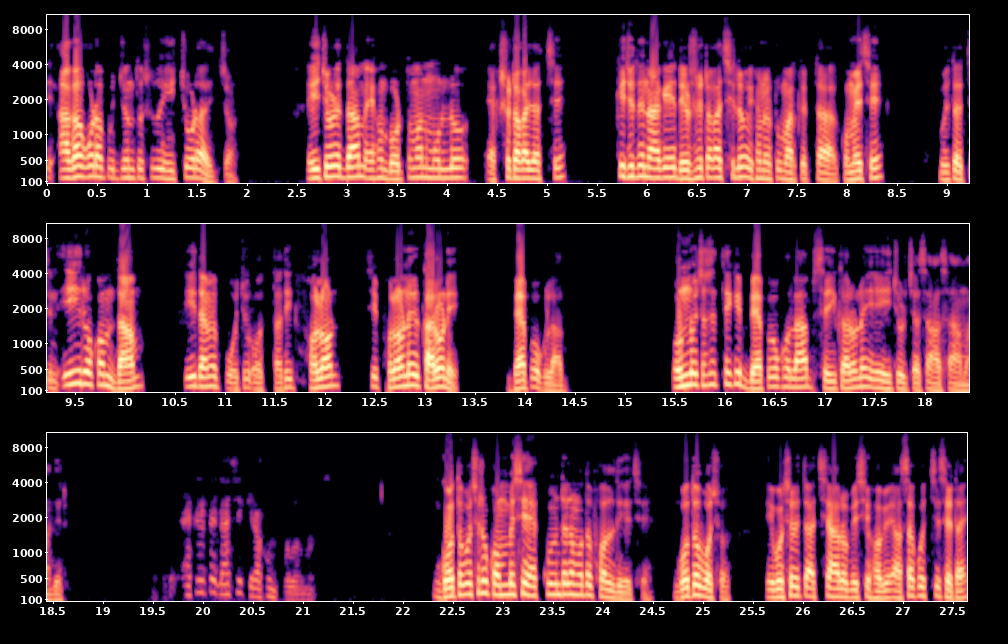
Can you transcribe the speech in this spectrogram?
এই আগাগোড়া পর্যন্ত শুধু ইঁচড় ইঁচড়। এই ইঁচড়ের দাম এখন বর্তমান মূল্য একশো টাকা যাচ্ছে। কিছুদিন আগে দেড়শো টাকা ছিল, এখন একটু মার্কেটটা কমেছে। বুঝতে পারছেন? এই রকম দাম, এই দামে প্রচুর অত্যাধিক ফলন, সেই ফলনের কারণে ব্যাপক লাভ। অন্য চাষের থেকে ব্যাপক লাভ, সেই কারণে এই ইঁচড় চাষে আসা আমাদের। এক একটা গাছে কীরকম ফলন হচ্ছে? গত বছরও কম বেশি এক কুইন্টালের মতো ফল দিয়েছে, গত বছর। এবছরে চাচ্ছে আরও বেশি হবে, আশা করছি সেটাই।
